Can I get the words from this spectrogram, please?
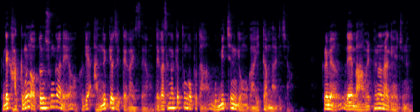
근데 가끔은 어떤 순간에요 그게 안 느껴질 때가 있어요. 내가 생각했던 것보다 못 미치는 경우가 있단 말이죠 그러면 내 마음을 편안하게 해주는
